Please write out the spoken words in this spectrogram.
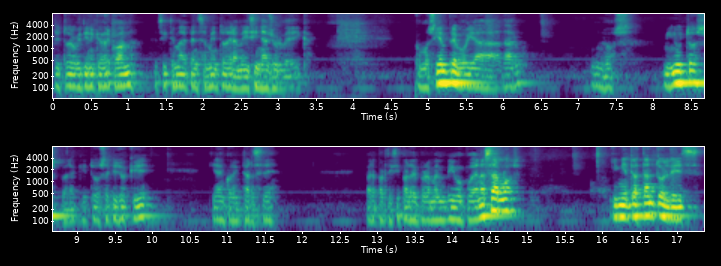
de todo lo que tiene que ver con el sistema de pensamiento de la medicina ayurvédica. Como siempre voy a dar unos minutos para que todos aquellos que quieran conectarse para participar del programa en vivo puedan hacerlos. Y mientras tanto les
